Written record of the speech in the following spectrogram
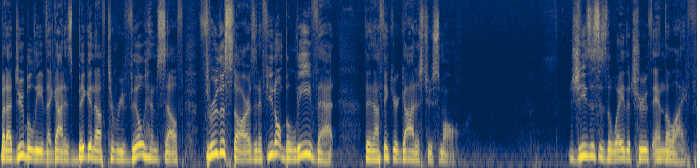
but I do believe that God is big enough to reveal himself through the stars, and if you don't believe that, then I think your God is too small. Jesus is the way, the truth, and the life.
